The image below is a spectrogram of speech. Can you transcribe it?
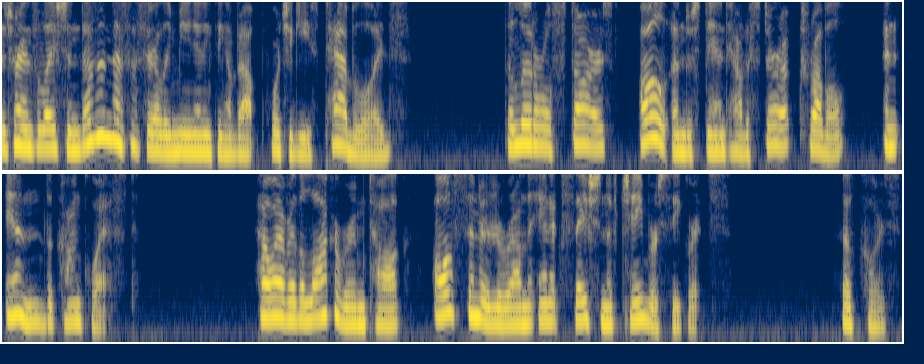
The translation doesn't necessarily mean anything about Portuguese tabloids. The literal stars all understand how to stir up trouble and end the conquest. However, the locker room talk all centered around the annexation of chamber secrets. Of course,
